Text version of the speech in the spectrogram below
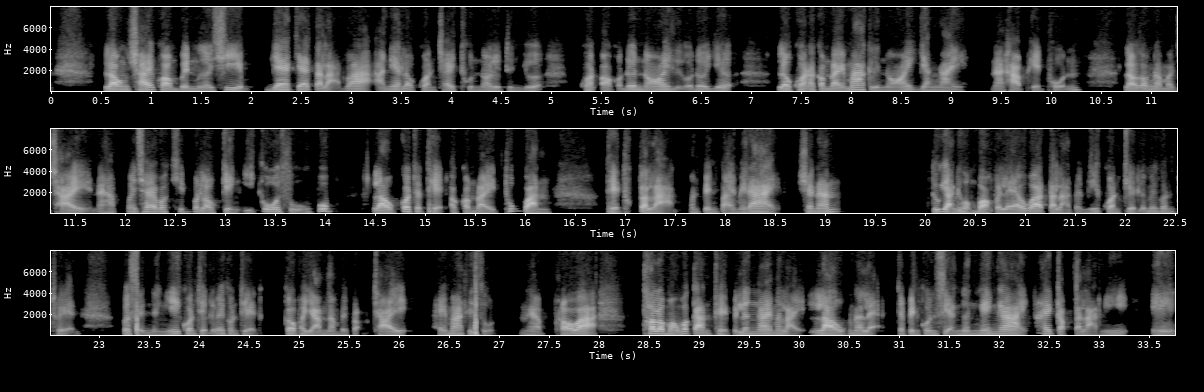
ลองใช้ความเป็นมืออาชีพ แยกแยะตลาดว่า อันนี้เราควรใช้ทุนน้อยหรือทุนเยอะ ควรออกออเดอร์น้อยหรือออเดอร์เยอะ เราควรเอากำไรมากหรือน้อยยังไงนะครับเหตุผลเราต้องนำมาใช้นะครับ ไม่ใช่ว่าคิดว่าเราเก่งอีโก้สูงปุ๊บเราก็จะเทรดเอากำไรทุกวันเทรดทุกตลาดมันเป็นไปไม่ได้ ฉะนั้นทุกอย่างที่ผมบอกไปแล้วว่าตลาดแบบนี้ควรเทรดหรือไม่ควรเทรดเปอร์เซ็นต์อย่างงี้ควรเทรดหรือไม่ควรเทรดก็พยายามนำไปปรับใช้ให้มากที่สุดนะครับ เพราะว่าถ้าเรามองว่าการเทรดเป็นเรื่องง่ายเมื่อไหร่เรานั่นแหละจะเป็นคนเสียเงินง่าย ๆ ให้กับตลาดนี้เอง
